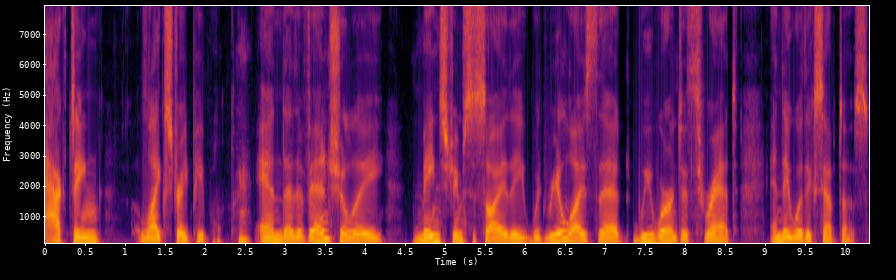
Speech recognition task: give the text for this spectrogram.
acting like straight people. And that eventually mainstream society would realize that we weren't a threat and they would accept us.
